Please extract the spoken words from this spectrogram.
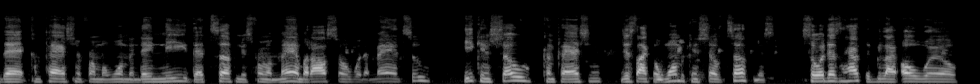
that compassion from a woman. They need that toughness from a man, but also with a man too, he can show compassion just like a woman can show toughness. So it doesn't have to be like, oh well,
